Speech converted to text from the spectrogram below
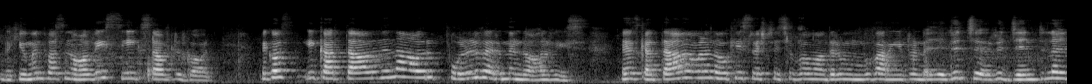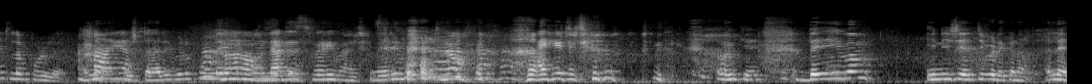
the human person always seeks after God. Because ഈ കർത്താവിൽ നിന്ന് ആ ഒരു പുൾ വരുന്നുണ്ട് ഓൾവേസ് യെസ് കർത്താവ് നമ്മളെ നോക്കി സൃഷ്ടിച്ചപ്പോൾ അതൊരു മുമ്പ് പറഞ്ഞിട്ടുണ്ട്. ഒരു ജെന്റിൽ ആയിട്ടുള്ള പുള്ള്. Very bad very I hate it okay ദൈവം ഇനിഷ്യേറ്റീവ് എടുക്കണം അല്ലേ?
